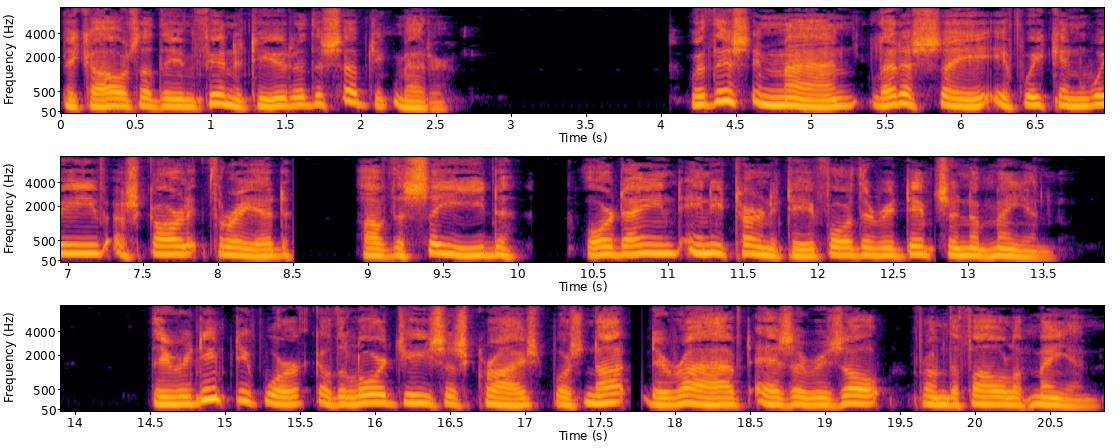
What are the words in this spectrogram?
because of the infinitude of the subject matter. With this in mind, let us see if we can weave a scarlet thread of the seed ordained in eternity for the redemption of man. The redemptive work of the Lord Jesus Christ was not derived as a result from the fall of man.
